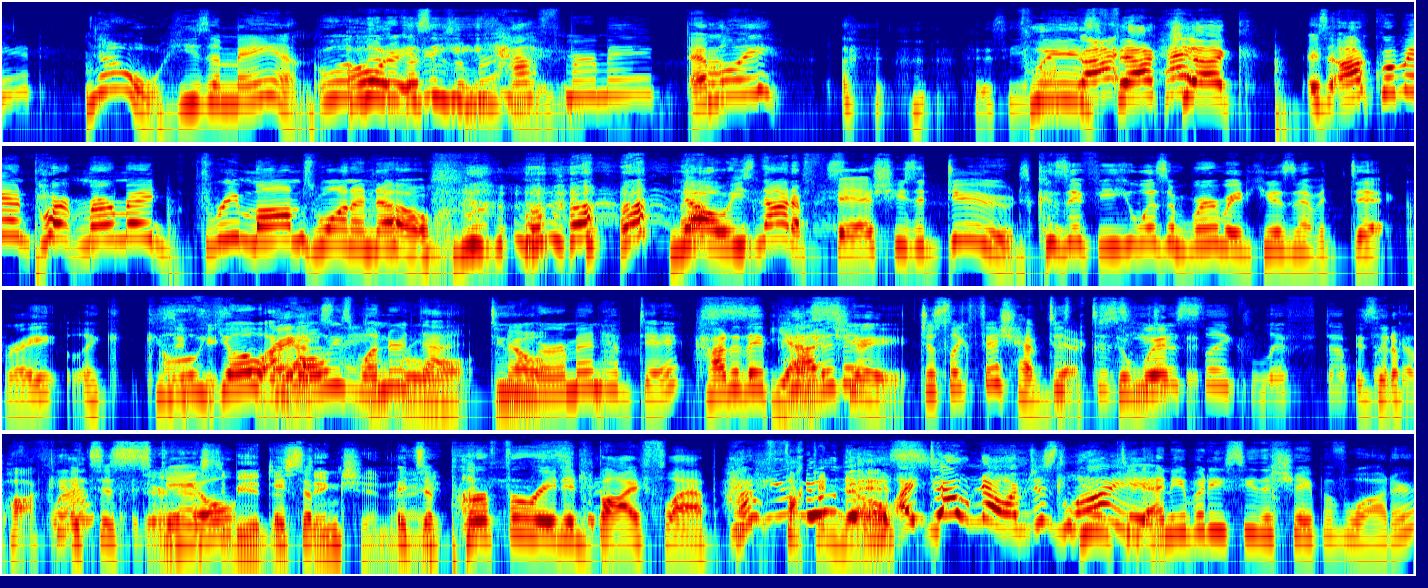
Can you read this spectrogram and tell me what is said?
mermaid? No, he's a man. Well, Oh, no, I thought is he was a he half mermaid? Emily, Is he Please Guy- fact hey. check. is Aquaman part mermaid? Three moms want to know. no, he's not a fish. He's a dude. Because if he was a mermaid, he doesn't have a dick, right? Like, 'cause Oh, if you- yo, right? I've always the wondered that. Do No. mermen have dicks? How do they Yes. penetrate? Just like fish have Does, dicks. does So he where- just like lift up? Is like it a pocket? flap? It's a scale. There has to be a It's a- distinction, It's a right? perforated biflap. How do you fucking know? this? I don't know. I'm just Yo, lying. did anybody see The Shape of Water?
